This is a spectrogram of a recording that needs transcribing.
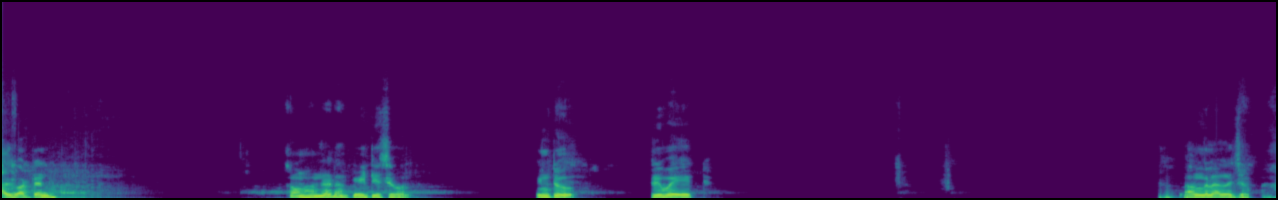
అది కొట్టండి. Seven hundred eighty seven into three by eight అంగుళాలు చెప్పండి.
